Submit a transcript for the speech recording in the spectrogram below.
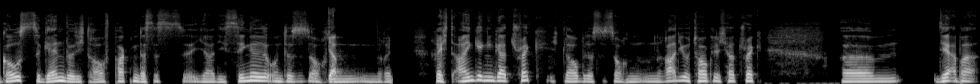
Ghosts Again würde ich draufpacken. Das ist äh, ja die Single und das ist auch ja. ein, recht, recht, eingängiger Track. Ich glaube, das ist auch ein, ein radiotauglicher Track, ähm, der aber,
